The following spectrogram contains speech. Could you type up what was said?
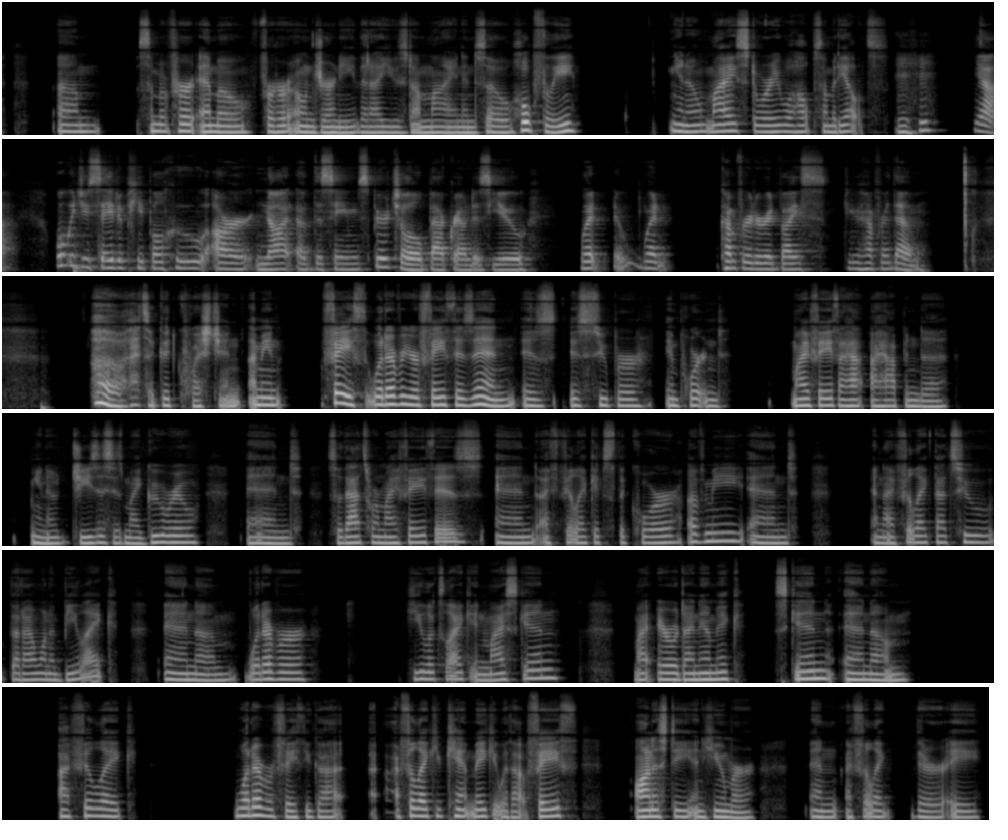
um, some of her MO for her own journey that I used on mine. And so hopefully, you know, my story will help somebody else. Mm-hmm. Yeah. What would you say to people who are not of the same spiritual background as you? What what comfort or advice do you have for them? Oh, that's a good question. I mean, faith, whatever your faith is in, is is super important. My faith, I ha- I happen to, you know, Jesus is my guru, and so that's where my faith is, and I feel like it's the core of me, and and I feel like that's who that I want to be like, and um, whatever he looks like in my skin, my aerodynamic skin, and um, I feel like whatever faith you got, I feel like you can't make it without faith, honesty, and humor. And I feel like they're a,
